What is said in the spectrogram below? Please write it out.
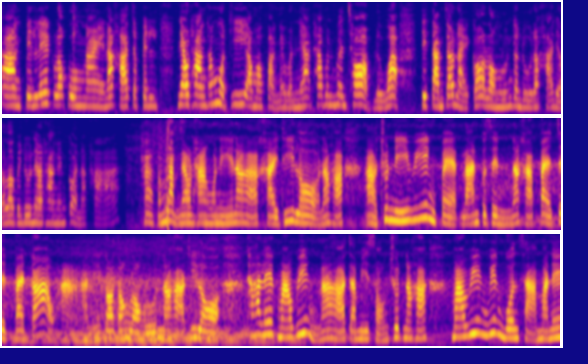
ทางเป็นเลขล็อกวงในนะคะ จะเป็นแนวทางทั้งหมดที่เอามาฝากในวันนี้ถ้าเพื่อนๆชอบ หรือว่าติดตามเจ้าไหนก็ลองลุ้นกันดูนะคะ เดี๋ยวเราไปดูแนวทางกันก่อนนะคะค่ะสำหรับแนวทางวันนี้นะคะใครที่รอนะคะอ่าชุดนี้วิ่ง 8 ล้านเปอร์เซ็นต์นะคะ8 7 8 9อ่าอันนี้ก็ต้องลองลุ้นนะคะที่รอถ้าเลขมาวิ่งนะคะจะมี 2 ชุดนะคะ มาวิ่งวิ่งบน 3 มาแน่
